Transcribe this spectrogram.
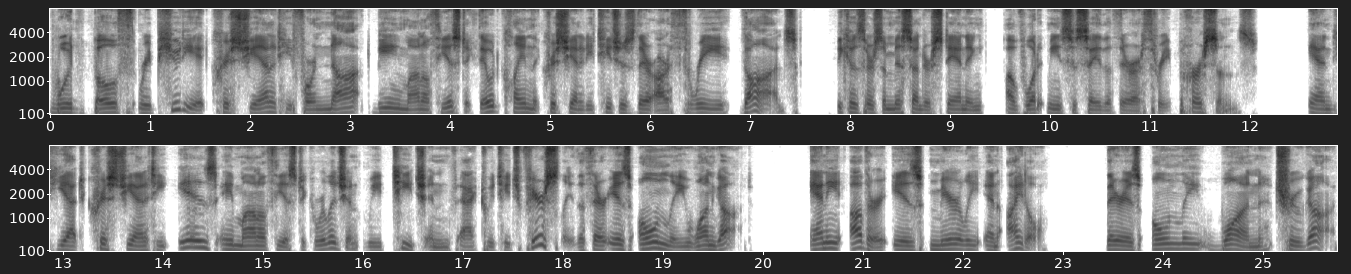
would both repudiate Christianity for not being monotheistic. They would claim that Christianity teaches there are three gods because there's a misunderstanding of what it means to say that there are three persons. And yet, Christianity is a monotheistic religion. We teach, in fact, we teach fiercely that there is only one God. Any other is merely an idol there is only one true God.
